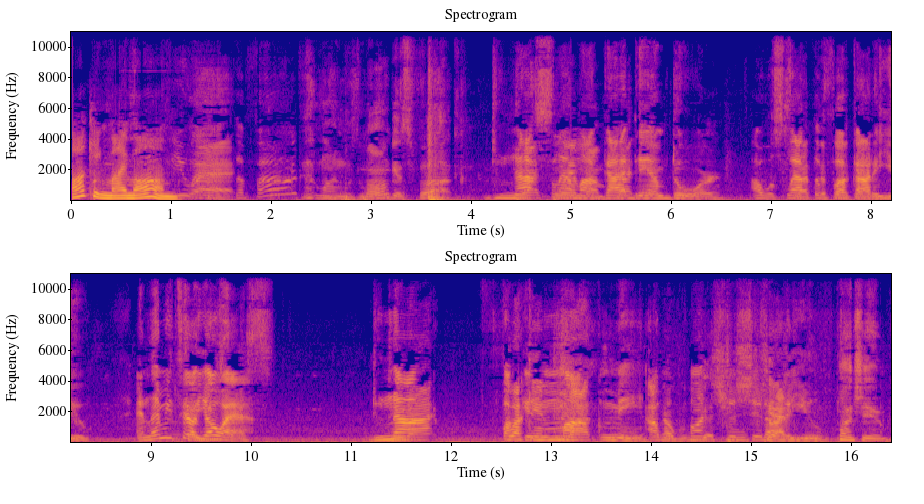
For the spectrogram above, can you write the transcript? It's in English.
Mocking my mom. You at? That line was long as fuck. Do not slam my goddamn door. I will slap the fuck out of you. And let me tell your ass, do not fucking mock me. I will punch the shit out of you. Punch him.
